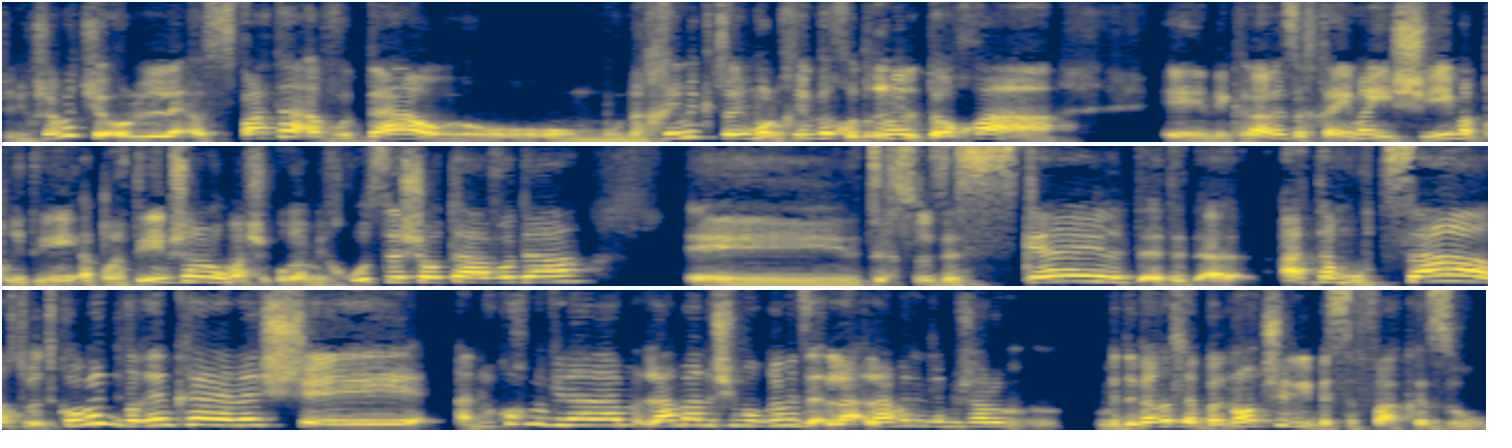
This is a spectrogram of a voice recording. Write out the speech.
שאני חושבת ששפת העבודה או, או, או מונחים מקצועיים הולכים וחודרים אל תוך ה... אה, נקרא לזה חיים האישיים הפרטיים, הפרטיים שלנו, מה שקורה מחוץ לשעות העבודה. אה, צריך לעשות לזה scale, את המוצר, זאת אומרת כל מיני דברים כאלה שאני לא כל כך מבינה למה, למה אנשים אומרים את זה, למה אני למשל מדברת לבנות שלי בשפה כזו,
